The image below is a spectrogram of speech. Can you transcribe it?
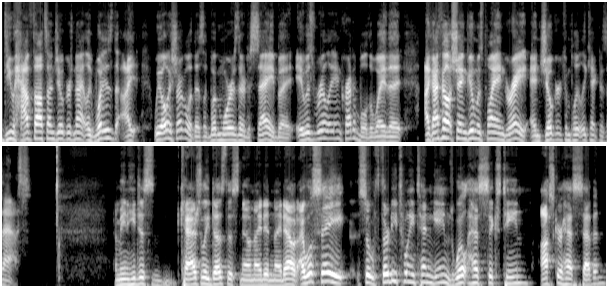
do you have thoughts on Joker's night? Like, what is the I? We always struggle with this. Like, what more is there to say? But it was really incredible the way that like I felt Sengun was playing great, and Joker completely kicked his ass. I mean, he just casually does this now, night in, night out. I will say, so 30, 20, 10 games. Wilt has 16, Oscar has seven,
